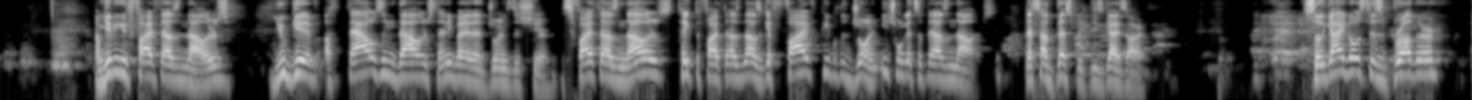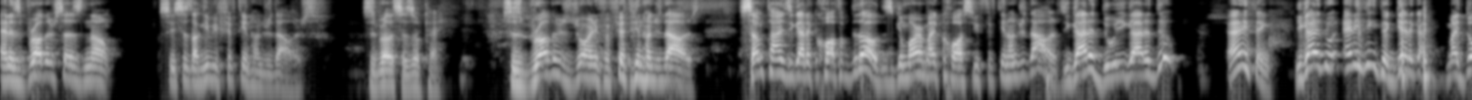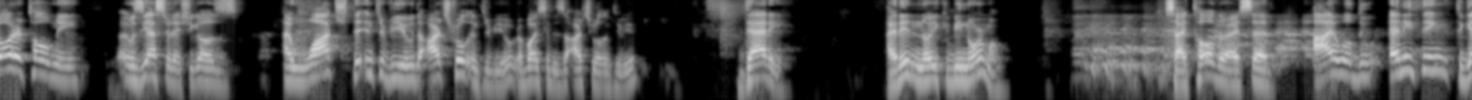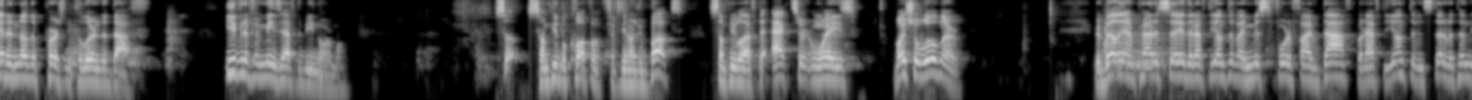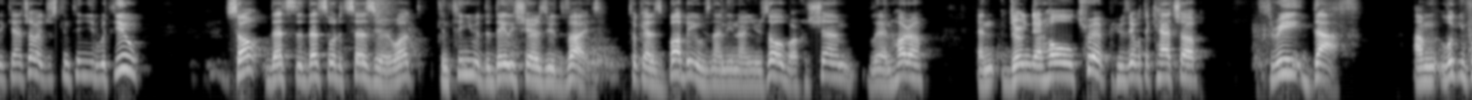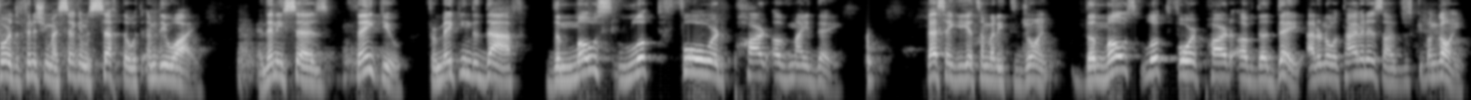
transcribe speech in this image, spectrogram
I'm giving you $5,000. You give $1,000 to anybody that joins this year. It's $5,000. Take the $5,000. Get five people to join. Each one gets $1,000. That's how desperate these guys are. So the guy goes to his brother, and his brother says no. So he says, I'll give you $1,500. So his brother says, okay. So his brother's joining for $1,500. Sometimes you got to cough up the dough. This Gemara might cost you $1,500. You got to do what you got to do. Anything. You got to do anything to get a guy. My daughter told me, it was yesterday, she goes, I watched the interview, the ArtScroll interview. Rabbi said there's an ArtScroll interview. Daddy, I didn't know you could be normal. So I told her, I said, I will do anything to get another person to learn the daf, even if it means I have to be normal. So some people cough up 1500 bucks. Some people have to act certain ways. Moshe Wilner, Rebellion, I'm proud to say that after Yontav I missed four to five daf, but after Yontav, instead of attending catch up, I just continued with you. So that's the, that's what it says here. What? Continue with the daily shares you advise. Took out his bubby, who was 99 years old, Baruch Hashem, Leon Hara. And during that whole trip, he was able to catch up three daf. I'm looking forward to finishing my second Masechta with MDY. And then he says, Thank you for making the daf the most looked forward part of my day. That's how you get somebody to join. The most looked forward part of the day. I don't know what time it is, I'll just keep on going.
